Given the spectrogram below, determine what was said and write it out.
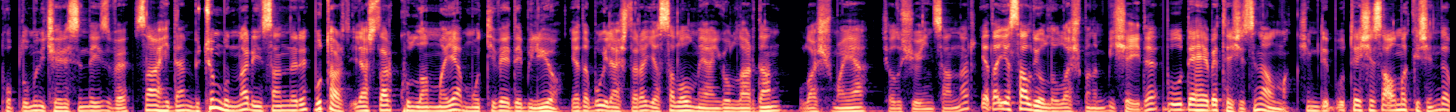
toplumun içerisindeyiz ve sahiden bütün bunlar insanları bu tarz ilaçlar kullanmaya motive edebiliyor. Ya da bu bu ilaçlara yasal olmayan yollardan ulaşmaya çalışıyor insanlar. Ya da yasal yolla ulaşmanın bir şeyi de bu DHB teşhisini almak. Şimdi bu teşhisi almak için de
